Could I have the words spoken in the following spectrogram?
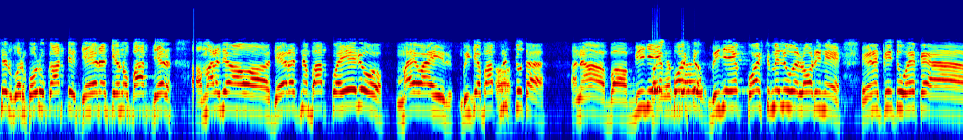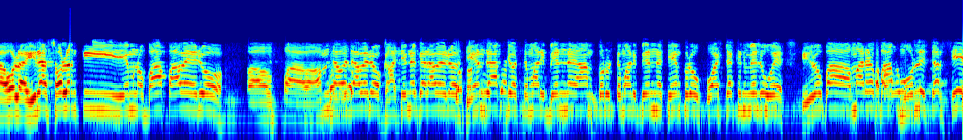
ને વરઘોડું જયરાજ એનો બાપ જયરાજ અમારા જે જયરાજ ના બાપ કોઈ રહ્યો માયવાહીર બીજા બાપ નથી જોતા. અને બીજે એક પોસ્ટ બીજે એક પોસ્ટ મેલ્યું હોય લોરીને એને કીધું હોય કે ઓલા હીરા સોલંકી એમનો બાપ આવે રહ્યો અમદાવાદ આવે રહ્યો ગાંધીનગર આવે રહ્યો ધ્યાન રાખજો તમારી બેનને આમ કરું તમારી બેનને તેમ કરું પોસ્ટ લખીને મેલ્યું હોય. હીરો બા અમારા બાપ મુરલીધર છે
